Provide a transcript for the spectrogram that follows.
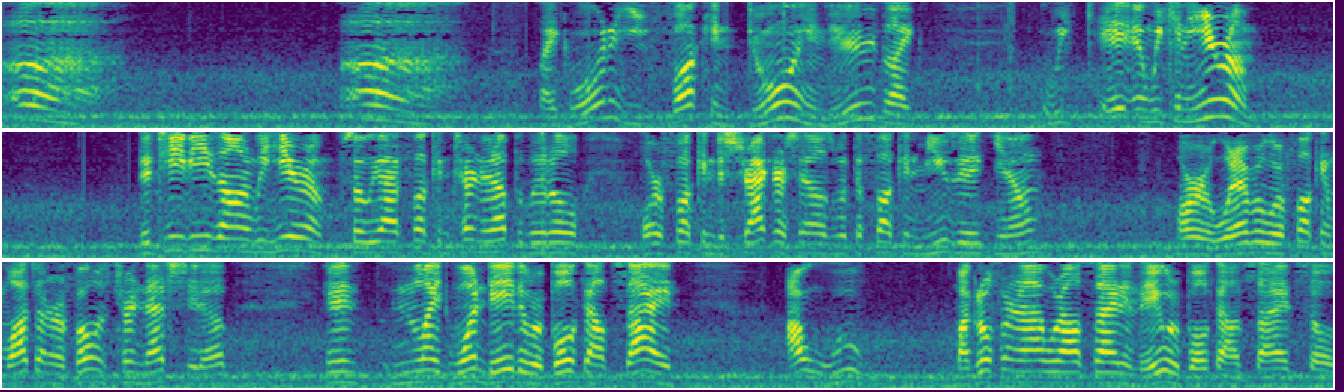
ugh, ugh. Like, what are you fucking doing, dude? Like, we and we can hear them. The TV's on, we hear them, so we gotta fucking turn it up a little, or fucking distract ourselves with the fucking music, you know, or whatever we're fucking watching on our phones. Turn that shit up. And, and like one day they were both outside I, my girlfriend and I were outside and they were both outside. So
